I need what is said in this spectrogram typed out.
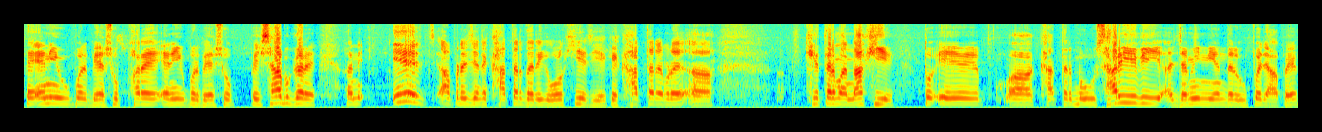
તો એની ઉપર ભેંસો ફરે એની ઉપર ભેંસો પેશાબ કરે. અને એ જ આપણે જેને ખાતર તરીકે ઓળખીએ છીએ કે ખાતર આપણે ખેતરમાં નાખીએ તો એ ખાતર બહુ સારી એવી જમીનની અંદર ઉપજ આપે.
